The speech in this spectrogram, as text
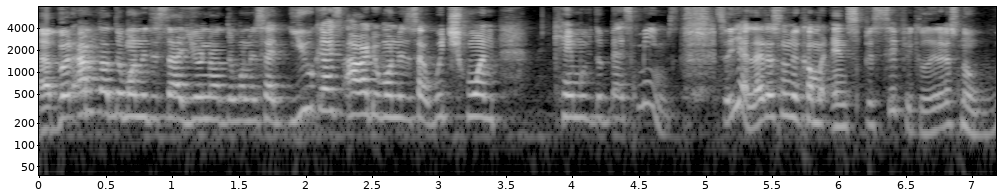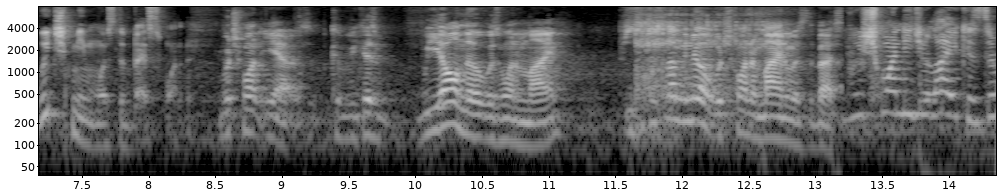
Uh, but I'm not the one to decide. You're not the one to decide. You guys are the one to decide which one came with the best memes. So yeah, let us know in the comment and specifically let us know which meme was the best one. Which one? Yeah, because we all know it was one of mine. Just just let me know which one of mine was the best. Which one did you like? Is the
